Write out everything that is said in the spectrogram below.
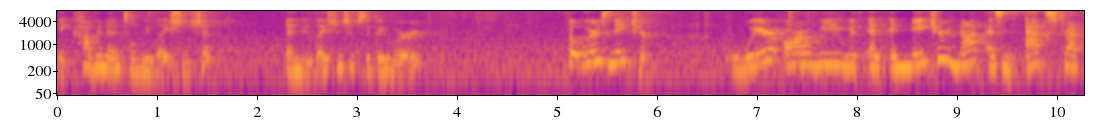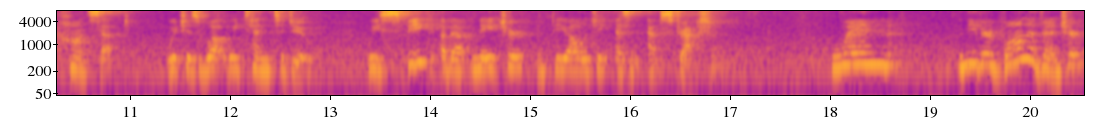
a covenantal relationship, and relationship's a good word. But where's nature? Where are we with, and, and nature not as an abstract concept, which is what we tend to do we speak about nature in theology as an abstraction. When neither Bonaventure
